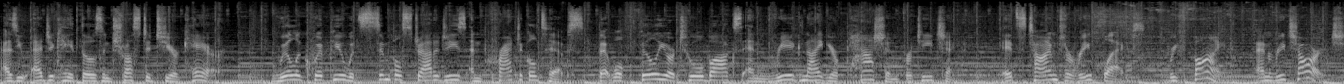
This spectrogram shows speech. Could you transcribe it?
as you educate those entrusted to your care. We'll equip you with simple strategies and practical tips that will fill your toolbox and reignite your passion for teaching. It's time to reflect, refine, and recharge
